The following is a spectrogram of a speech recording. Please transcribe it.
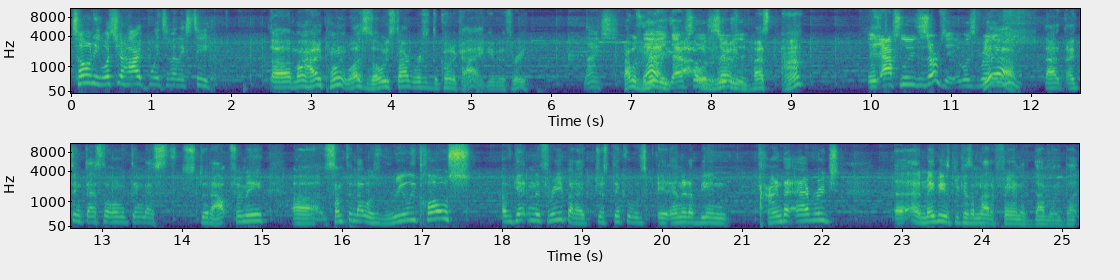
Tony, what's your high points of NXT? Uh, my high point was Zoey Stark versus Dakota Kai. I gave it a three. Nice. That was Yeah, really, it absolutely was really deserves the it. best, huh? It absolutely deserves it. It was really yeah, that, I think that's the only thing that stood out for me. Uh, something that was really close of getting the three, but I just think it was it ended up being kind of average. Uh, and maybe it's because I'm not a fan of Devlin, but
